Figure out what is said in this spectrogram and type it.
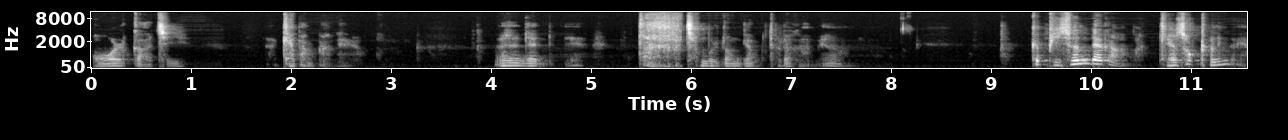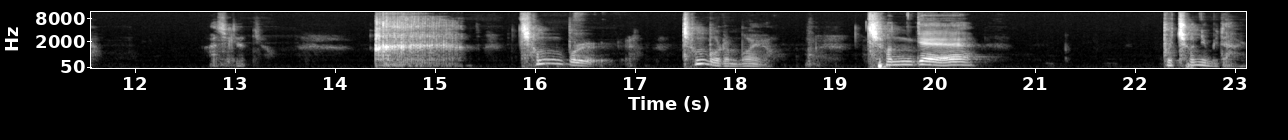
5월까지 어, 개방하네요. 그래서 이제 다 천불동 계곡 들어가면 그 비선대가 계속하는 거야. 아시겠죠? 천불, 천불은 뭐예요? 천 개의 부처님이다.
